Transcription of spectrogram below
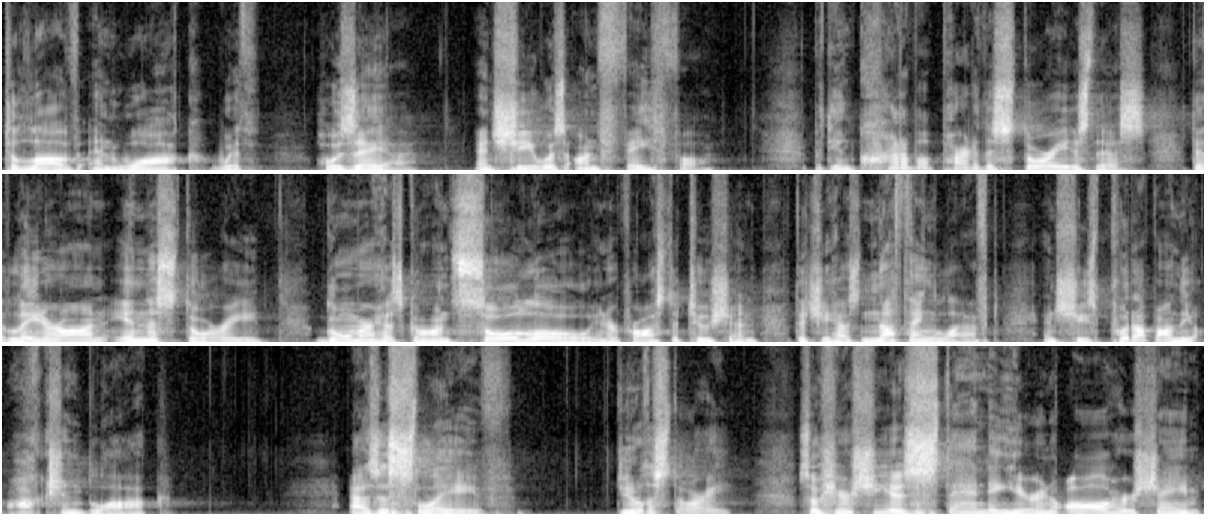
to love and walk with Hosea, and she was unfaithful. But the incredible part of the story is this that later on in the story, Gomer has gone so low in her prostitution that she has nothing left, and she's put up on the auction block as a slave. Do you know the story? So here she is standing here in all her shame.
